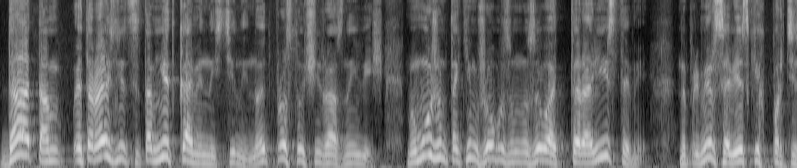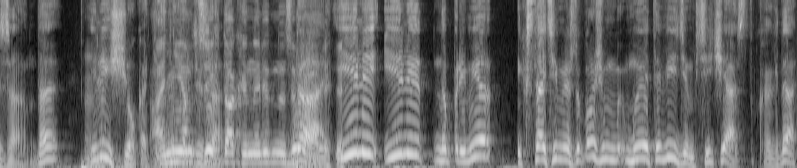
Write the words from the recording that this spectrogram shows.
да, там эта разница, там нет каменной стены, но это просто очень разные вещи. Мы можем таким же образом называть террористами, например, советских партизан, да, или еще каких-то А немцы партизан. их так и называли. Да, или, или, например, и, кстати, между прочим, мы это видим сейчас, когда,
